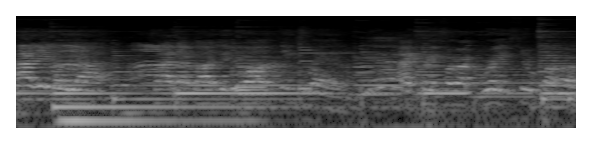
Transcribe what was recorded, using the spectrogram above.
Hallelujah. Father God, you do all things well. I pray for a breakthrough for her.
